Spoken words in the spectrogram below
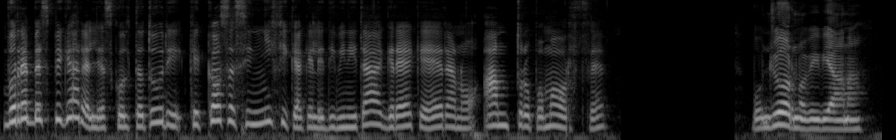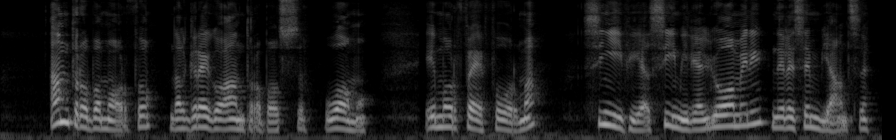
vorrebbe spiegare agli ascoltatori che cosa significa che le divinità greche erano antropomorfe? Buongiorno Viviana. Antropomorfo, dal greco anthropos, uomo, e morfè, forma, significa simili agli uomini nelle sembianze.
